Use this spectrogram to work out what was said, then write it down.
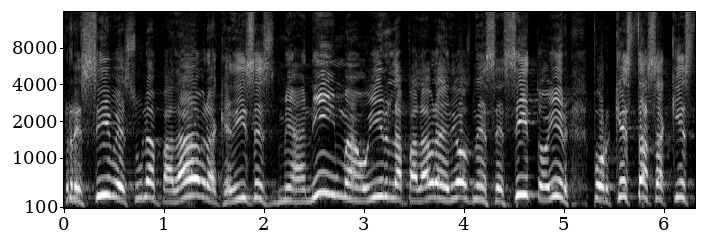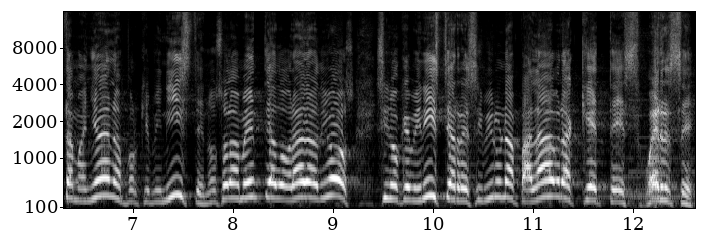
recibes una palabra que dices, me anima a oír la palabra de Dios, necesito oír. ¿Por qué estás aquí esta mañana? Porque viniste no solamente a adorar a Dios, sino que viniste a recibir una palabra que te esfuerce.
